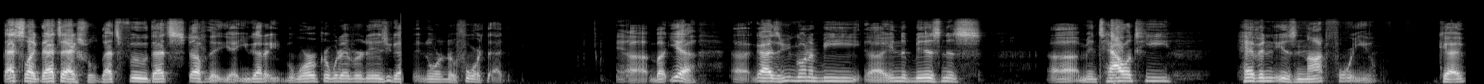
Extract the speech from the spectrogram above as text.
That's like that's actual, that's food, that's stuff that yeah, you got to work or whatever it is you got in order to afford that. but yeah, guys, if you're going to be in the business mentality, heaven is not for you. Okay?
